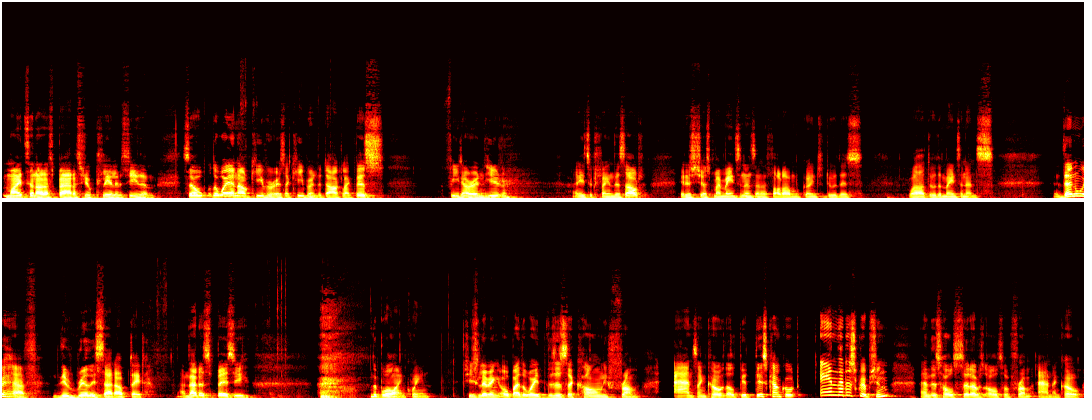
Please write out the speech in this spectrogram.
mites are not as bad as you clearly see them. So the way I now keep her is I keep her in the dark like this, feed her in here. I need to clean this out. It is just my maintenance and I thought I'm going to do this while I do the maintenance. Then we have the really sad update, and that is basically the Borderline Queen. She's living, oh, by the way, this is a colony from Ant & Co. There'll be a discount code in the description, and this whole setup is also from Ant & Co.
